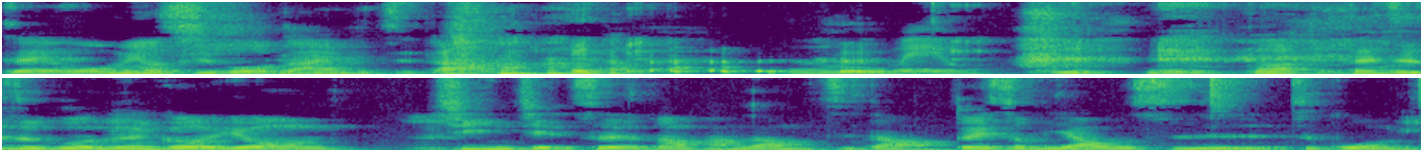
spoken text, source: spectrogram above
对我没有吃过，我当然不知道。都没用。但是如果能够用基因检测的方法，让我们知道对什么药物是是过敏。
